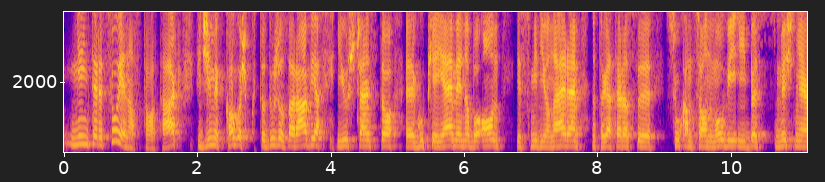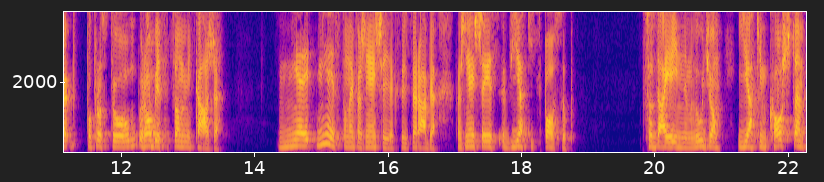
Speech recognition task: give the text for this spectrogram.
nie interesuje nas to, tak? Widzimy kogoś, kto dużo zarabia i już często e, głupiejemy, no bo on jest milionerem, no to ja teraz e, słucham, co on mówi i bezmyślnie po prostu robię to, co on mi każe. Nie, nie jest to najważniejsze, ile ktoś zarabia. Ważniejsze jest w jaki sposób. Co daje innym ludziom, jakim kosztem,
